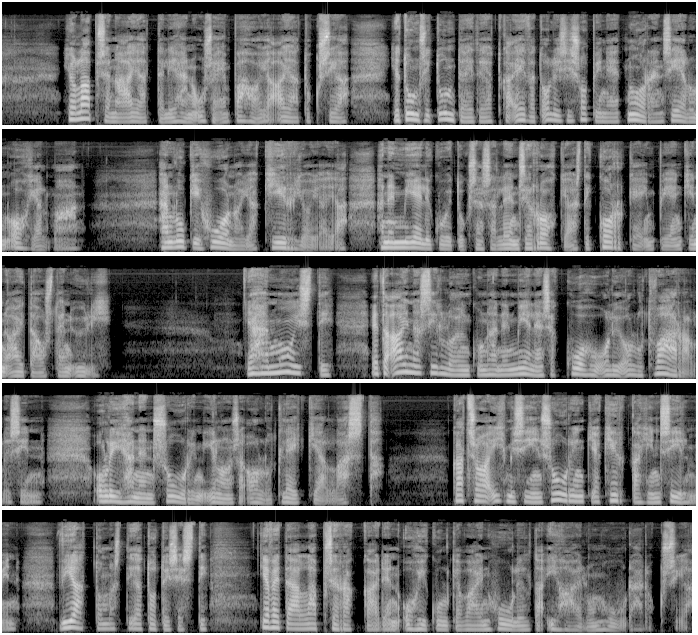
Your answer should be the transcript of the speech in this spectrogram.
Jo lapsena ajatteli hän usein pahoja ajatuksia ja tunsi tunteita, jotka eivät olisi sopineet nuoren sielun ohjelmaan. Hän luki huonoja kirjoja ja hänen mielikuvituksensa lensi rohkeasti korkeimpienkin aitausten yli. Ja hän muisti, että aina silloin, kun hänen mielensä kuohu oli ollut vaarallisin, oli hänen suurin ilonsa ollut leikkiä lasta. Katsoa ihmisiin suurin ja kirkkahin silmin, viattomasti ja totisesti, ja vetää lapsirakkaiden ohikulkevain huulilta ihailun huudahduksia.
